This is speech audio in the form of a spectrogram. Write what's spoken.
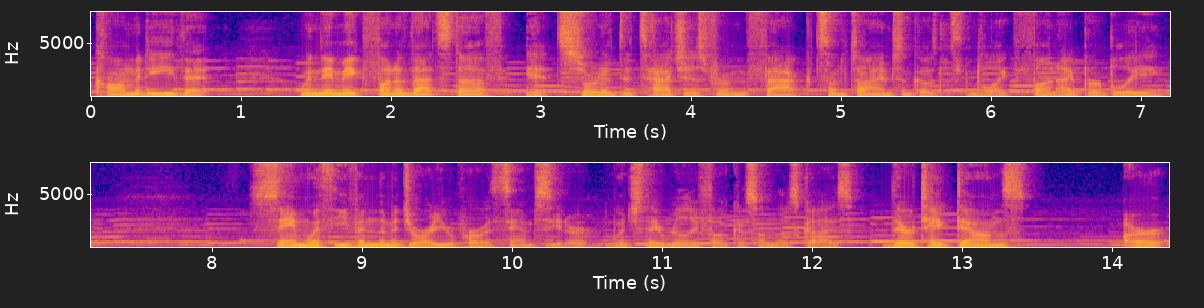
comedy that when they make fun of that stuff, it sort of detaches from fact sometimes and goes into like fun hyperbole same with even the majority report with Sam Seder, which they really focus on those guys. Their takedowns are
